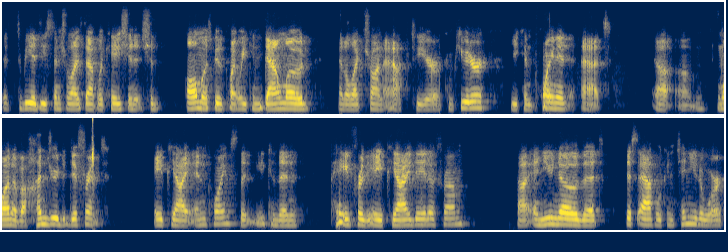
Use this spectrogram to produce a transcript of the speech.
it, to be a decentralized application, it should almost be the point where you can download an Electron app to your computer. You can point it at uh, um, one of a hundred different API endpoints that you can then pay for the API data from. Uh, and you know that this app will continue to work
